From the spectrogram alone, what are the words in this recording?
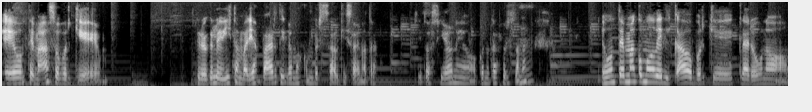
es un temazo porque creo que lo he visto en varias partes y lo hemos conversado quizás en otras situaciones o con otras personas. Es un tema como delicado porque, claro, uno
